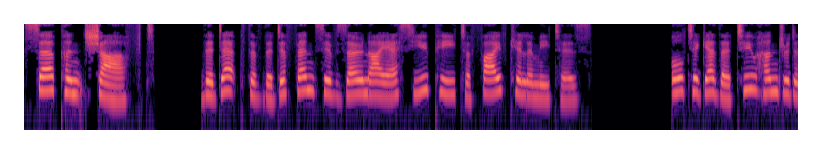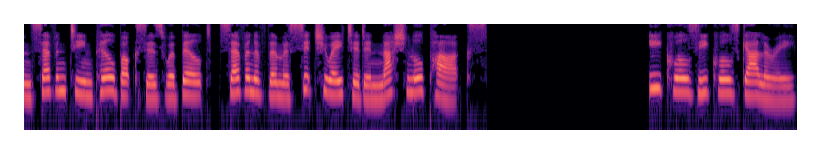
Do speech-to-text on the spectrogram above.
serpent shaft the depth of the defensive zone ISUP to 5 km. Altogether 217 pillboxes were built, seven of them are situated in national parks. Gallery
